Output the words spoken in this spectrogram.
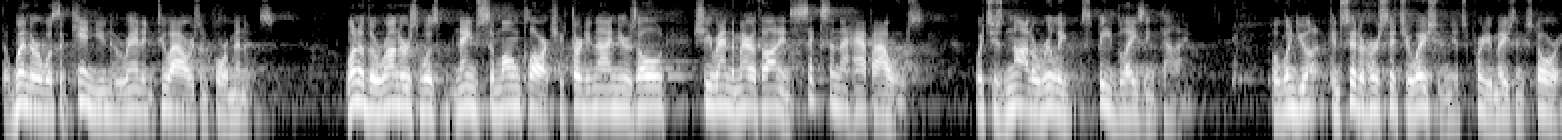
The winner was a Kenyan who ran it in two hours and four minutes. One of the runners was named Simone Clark. She's 39 years old. She ran the marathon in six and a half hours, which is not a really speed blazing time. But when you consider her situation, it's a pretty amazing story.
